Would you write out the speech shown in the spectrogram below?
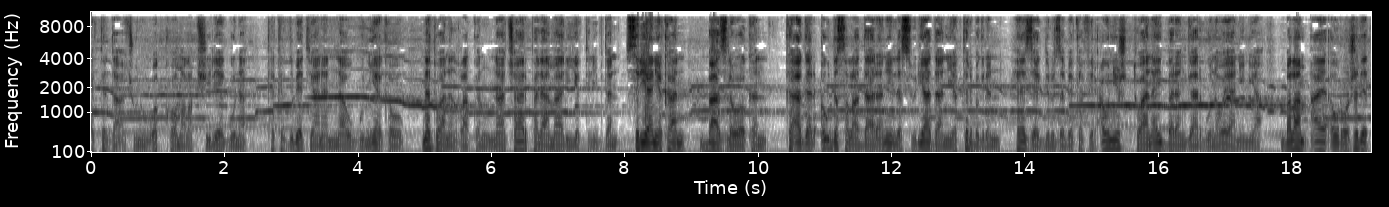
یەکتردا ئەچوون و وەک کۆمەڵە پشیلەیەک بوونە کە کردبێتیانە ناو گونیەکەوە و نەتوانن ڕابکەن و ناچار پەلاماری یەکتری بدەن سریانیەکان باس لەوەکەن کە ئەگەر ئەو دەسەڵاتدارانەی لە سوریادان یەکتر بگرن هێزێک دروزەبێ کە فیرعەونیش توانای بەرەنگار بوونەوەیانی نییە بەڵام ئایا ئەو ڕۆژە دێت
